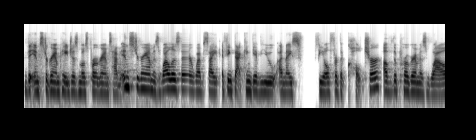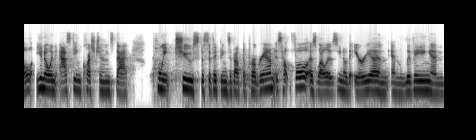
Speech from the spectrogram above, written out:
the Instagram pages, most programs have Instagram as well as their website. I think that can give you a nice feel for the culture of the program as well, you know, and asking questions that point to specific things about the program is helpful as well as you know the area and, and living and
